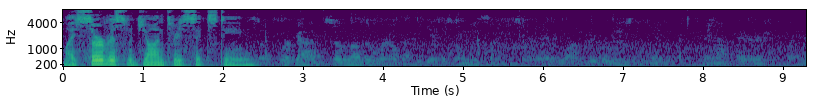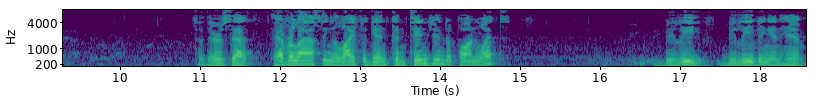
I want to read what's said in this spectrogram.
my service with John 3:16. So there's that everlasting life again, contingent upon what? Believe. Believing in Him.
